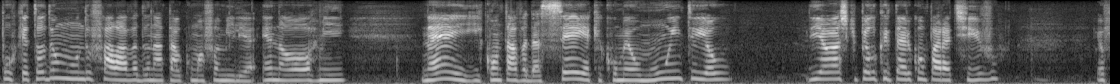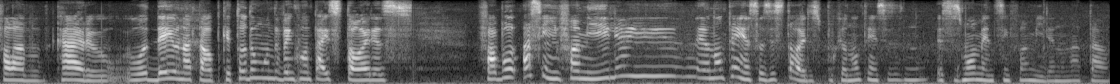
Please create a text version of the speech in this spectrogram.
porque todo mundo falava do Natal com uma família enorme, né? E, contava da ceia que comeu muito e eu e eu acho que pelo critério comparativo eu falava, cara, eu, eu odeio o Natal porque todo mundo vem contar histórias fabu assim, em família e eu não tenho essas histórias, porque eu não tenho esses, esses momentos em família no Natal.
